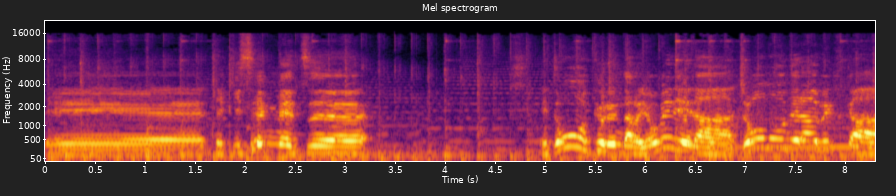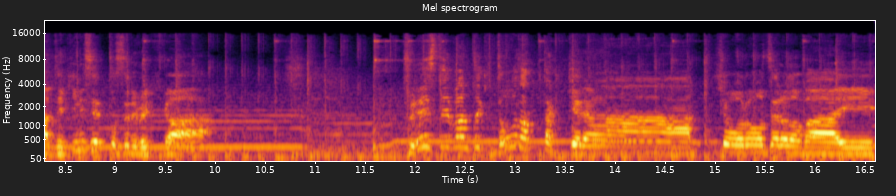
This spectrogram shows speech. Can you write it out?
う。えー、敵殲滅。えどう来るんだろう？読めねえな。縄文を狙うべきか。敵にセットするべきか。プレステ版の時どうだったっけな？兵糧ゼロの場合。で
